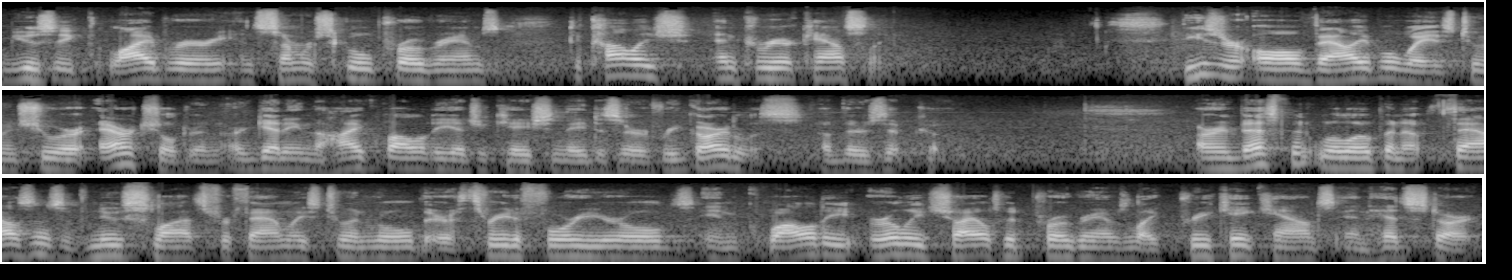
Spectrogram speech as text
music, library, and summer school programs to college and career counseling. These are all valuable ways to ensure our children are getting the high quality education they deserve regardless of their zip code. Our investment will open up thousands of new slots for families to enroll their three to four year olds in quality early childhood programs like Pre-K Counts and Head Start.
